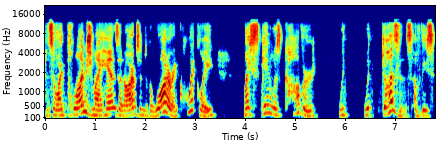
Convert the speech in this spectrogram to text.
And so I plunged my hands and arms into the water, and quickly my skin was covered with, with dozens of these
